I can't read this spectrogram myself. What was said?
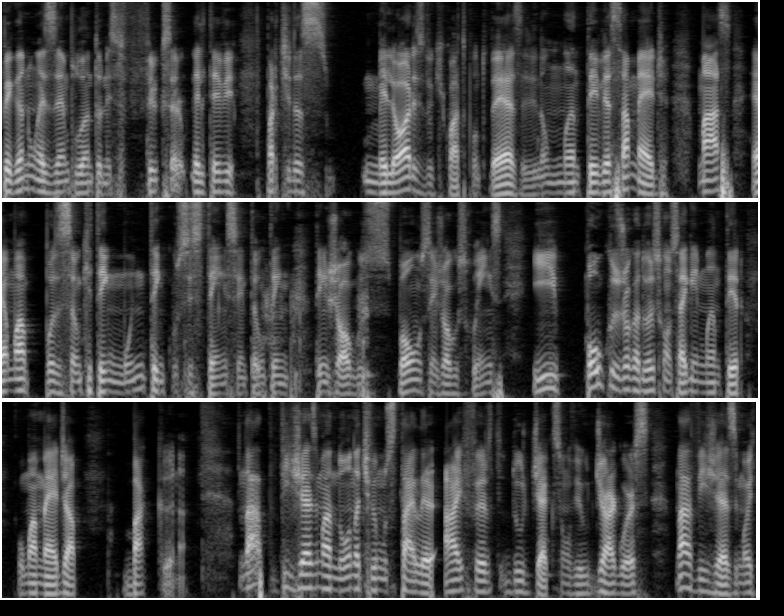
pegando um exemplo, Anthony Firkser, ele teve partidas melhores do que 4.10, ele não manteve essa média, mas é uma posição que tem muita inconsistência, então tem, tem jogos bons, tem jogos ruins e poucos jogadores conseguem manter uma média bacana. Na 29 tivemos Tyler Eifert do Jacksonville Jaguars, na 28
